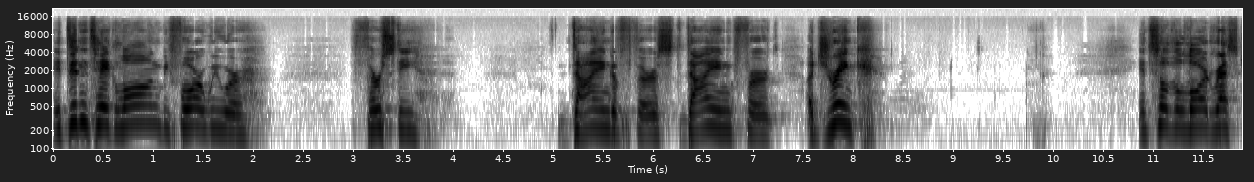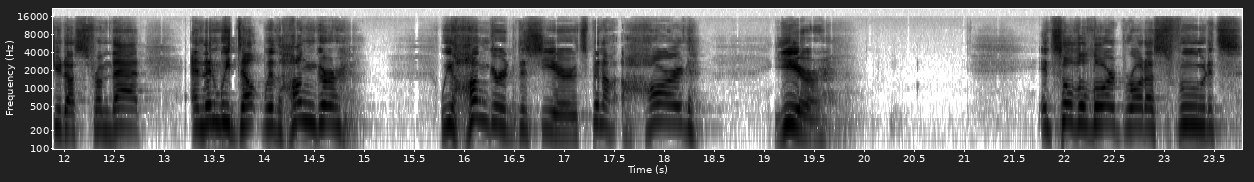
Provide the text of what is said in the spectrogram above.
It didn't take long before we were thirsty, dying of thirst, dying for a drink. Until the Lord rescued us from that. And then we dealt with hunger. We hungered this year. It's been a hard year. Until the Lord brought us food. It's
